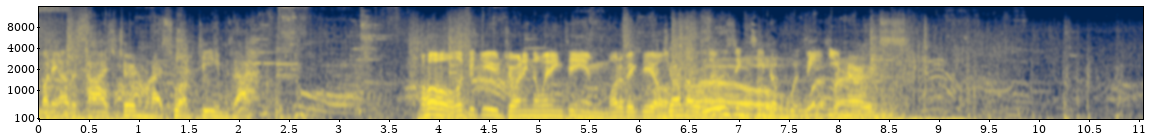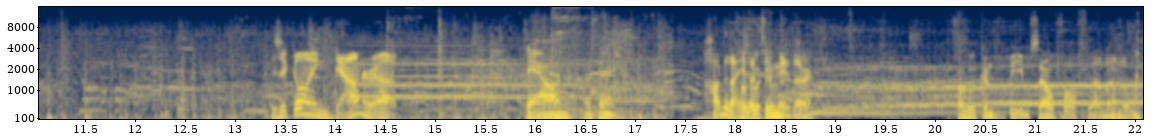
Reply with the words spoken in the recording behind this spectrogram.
Funny how the tides turn when I swap teams. I Oh, look at you joining the winning team. What a big deal. join the losing team Wow, of what a beaky friend. nerds. Is it going down or up? Down, I think. How did I hit a looking- teammate there? Fuggle can beat himself off, let alone them.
